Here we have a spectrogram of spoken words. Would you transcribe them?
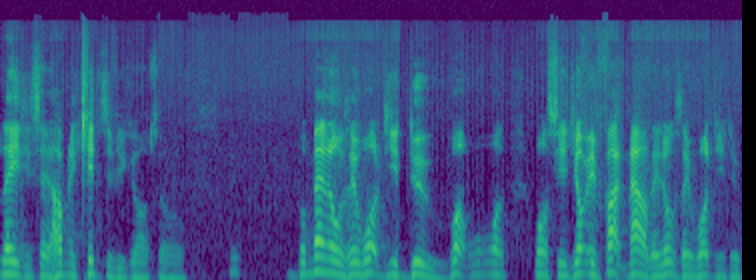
ladies say, "How many kids have you got?" Or, but men always say, "What do you do? What what what's your job?" In fact, now they don't say, "What do you do?"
